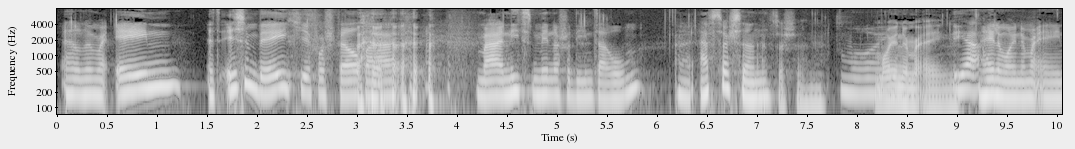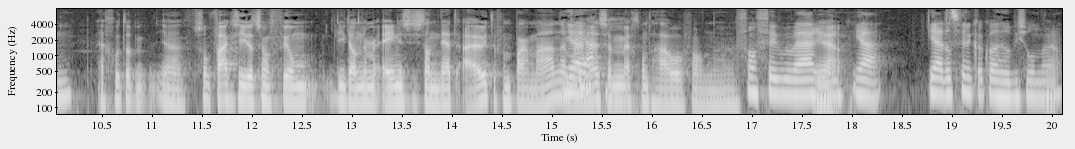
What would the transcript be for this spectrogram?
En op nummer 1, het is een beetje voorspelbaar, maar niet minder verdiend daarom. Eh, Aftersun. Aftersun. Mooi. Mooie nummer 1. Ja. Een hele mooie nummer 1. En goed, dat, ja, soms vaak zie je dat zo'n film die dan nummer 1 is, is dan net uit of een paar maanden. Ja. Maar mensen hebben hem echt onthouden van... eh, Van februari. Ja. Ja. ja. dat vind ik ook wel heel bijzonder. Ja.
